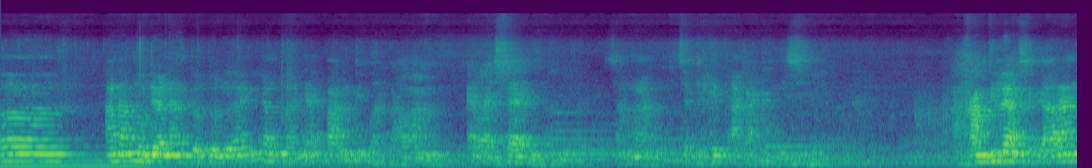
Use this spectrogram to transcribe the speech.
eh, anak muda Nahdlatul Ulama yang banyak paling di wartawan, LSM, sama sedikit akademisi. Alhamdulillah sekarang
